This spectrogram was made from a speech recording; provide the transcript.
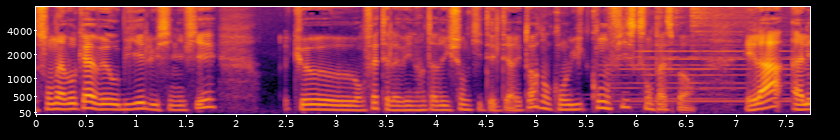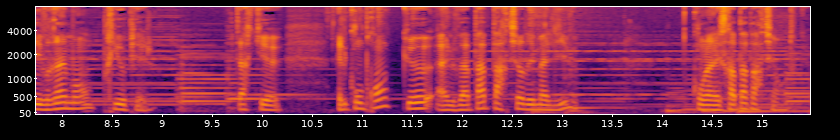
son avocat avait oublié de lui signifier que en fait elle avait une interdiction de quitter le territoire donc on lui confisque son passeport. Et là elle est vraiment prise au piège. C'est-à-dire que elle comprend qu'elle va pas partir des Maldives, qu'on la laissera pas partir en tout cas.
